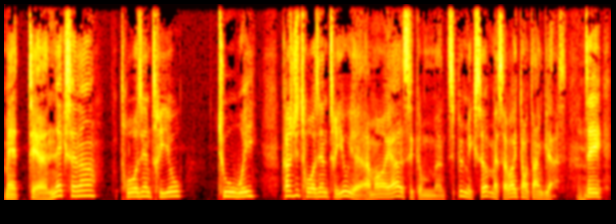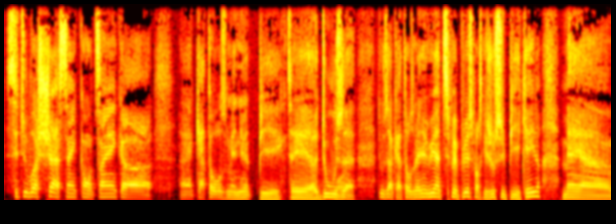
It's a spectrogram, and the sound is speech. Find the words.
mais t'es un excellent troisième trio two-way. Quand je dis troisième trio, à Montréal, c'est comme un petit peu mix-up, mais ça va être ton temps de glace. Mhm. Tu sais, si tu vas chercher à 5 contre 5 à, à 14 minutes, puis tu sais, euh, 12, euh, 12 à 14 minutes, lui un petit peu plus parce qu'il joue sur le piqué, là. Mais, euh,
